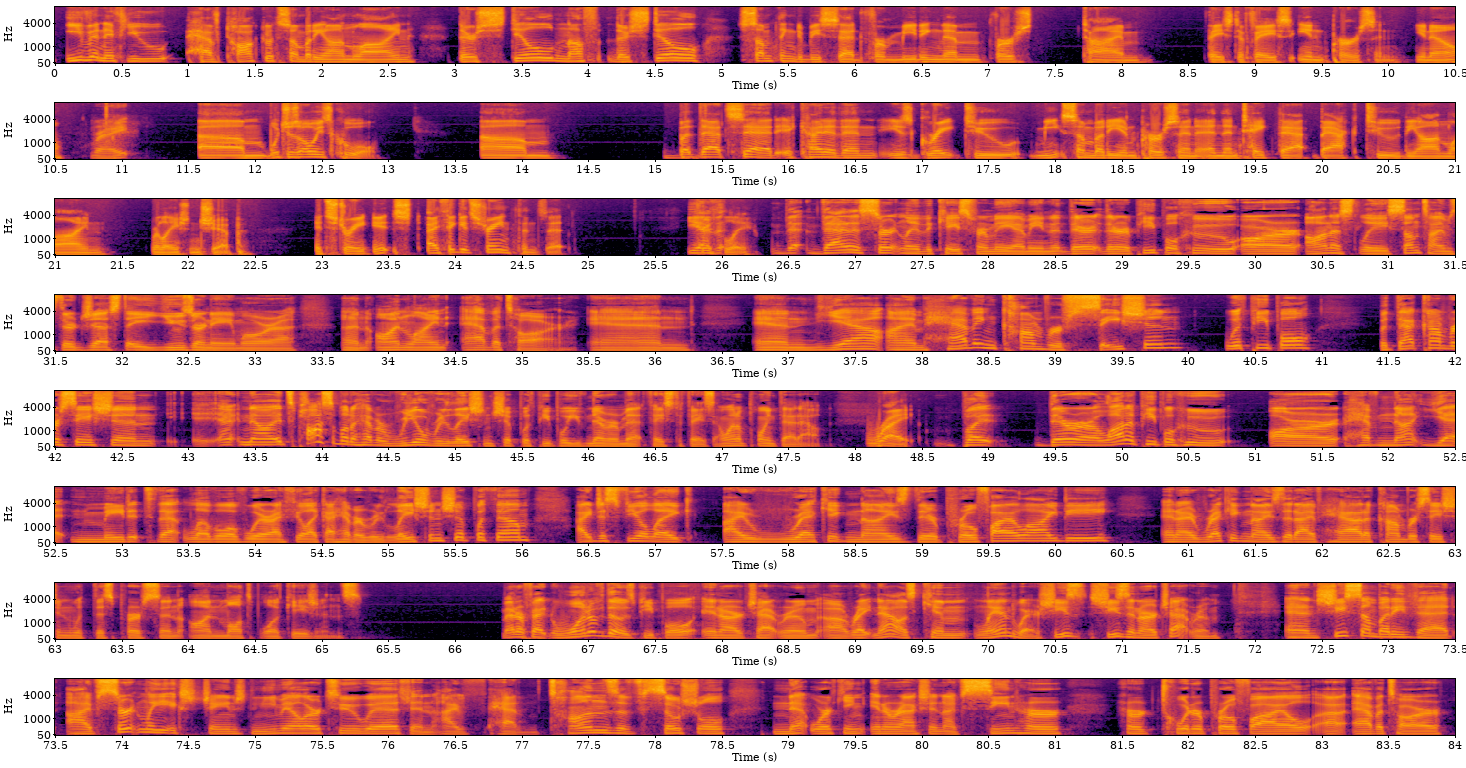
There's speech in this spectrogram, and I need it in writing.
even if you have talked with somebody online, there's still nothing. There's still something to be said for meeting them first time, face to face, in person. You know, Right. um, which is always cool. Um, but that said, it kind of then is great to meet somebody in person and then take that back to the online relationship. It's straight. It's. I think it strengthens it. Yeah, th- Truthfully. that is certainly the case for me. I mean, there there are people who are honestly sometimes they're just a username or a, an online avatar, and and yeah, I'm having conversation with people, but that conversation eh, now it's possible to have a real relationship with people you've never met face to face. I want to point that out Right. but there are a lot of people who are have not yet made it to that level of where I feel like I have a relationship with them. I just feel like I recognize their profile ID and I recognize that I've had a conversation with this person on multiple occasions. Matter of fact, one of those people in our chat room uh, right now is Kim Landwehr. She's she's in our chat room, and she's somebody that I've certainly exchanged an email or two with, and I've had tons of social networking interaction. I've seen her her Twitter profile uh, avatar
